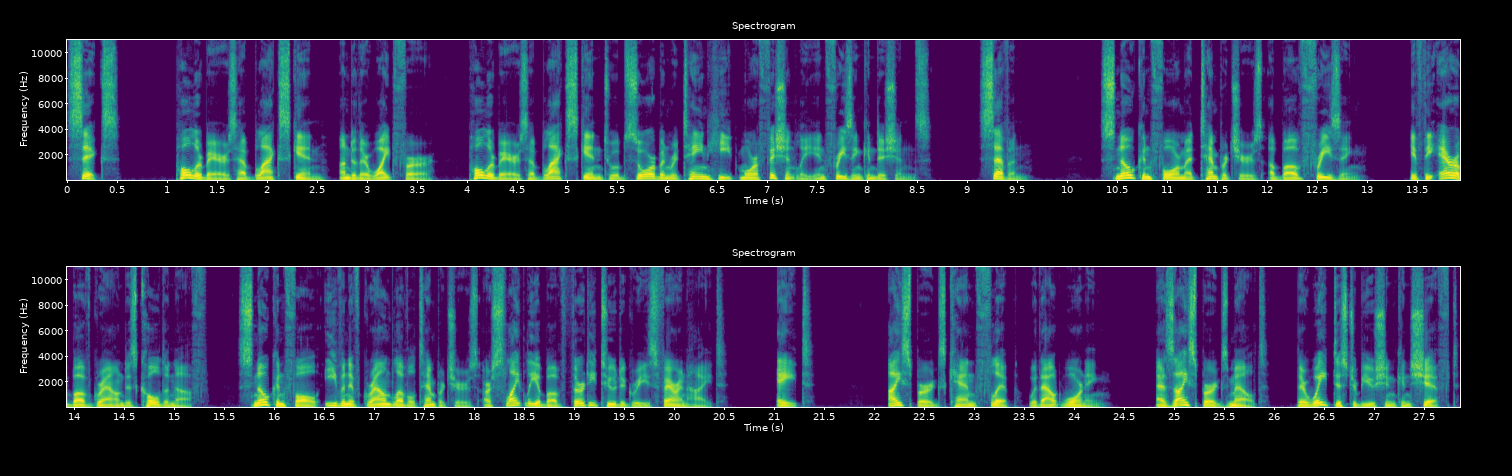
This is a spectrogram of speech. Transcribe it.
6. Polar bears have black skin under their white fur. Polar bears have black skin to absorb and retain heat more efficiently in freezing conditions. 7. Snow can form at temperatures above freezing. If the air above ground is cold enough, snow can fall even if ground level temperatures are slightly above 32 degrees Fahrenheit. 8. Icebergs can flip without warning. As icebergs melt, their weight distribution can shift,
